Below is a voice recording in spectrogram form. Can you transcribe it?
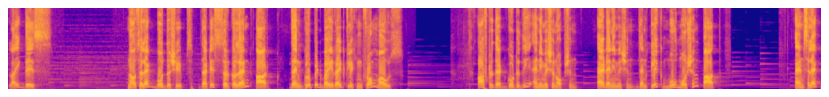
Like this. Now select both the shapes that is circle and arc. Then group it by right clicking from mouse. After that go to the animation option, add animation then click move motion path and select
